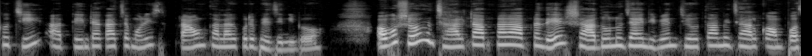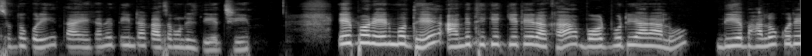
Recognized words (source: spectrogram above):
কুচি আর ৩ টা কাঁচামরিচ ব্রাউন কালার করে ভেজে নিব। অবশ্য ঝালটা আপনারা আপনাদের স্বাদ অনুযায়ী নেবেন যেহেতু আমি ঝাল কম পছন্দ করি, তাই এখানে ৩ টা কাঁচামরিচ দিয়েছি। এরপর এর মধ্যে আগে থেকে কেটে রাখা বটবটি আর আলু দিয়ে ভালো করে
